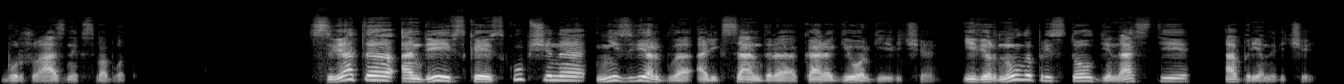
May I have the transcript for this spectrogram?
буржуазных свобод. Свято-Андреевская скупщина низвергла Александра Кара-Георгиевича и вернула престол династии Абреновичей.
